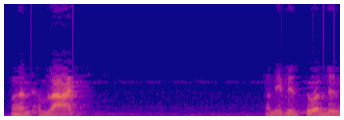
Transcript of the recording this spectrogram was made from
ไม่ให้มันทำลาย อันนี้เป็นส่วนหนึ่ง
